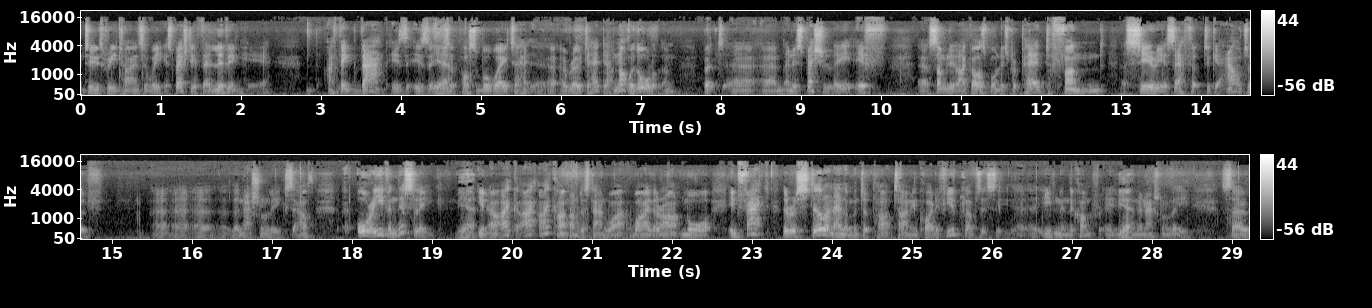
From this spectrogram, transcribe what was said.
two, three times a week, especially if they're living here. I think that is is, is a possible way to he- a- a road to head down. Not with all of them, but uh, um, and especially if uh, somebody like Osborne is prepared to fund a serious effort to get out of uh, uh, uh, the National League South, or even this league. Yeah. You know, I, I, I can't understand why, why there aren't more. In fact, there is still an element of part time in quite a few clubs this season, uh, even in the conference, even Yeah. in the National League. So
